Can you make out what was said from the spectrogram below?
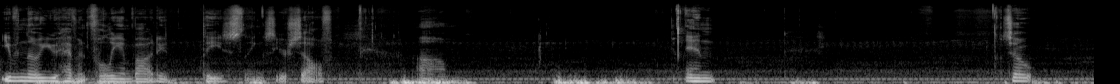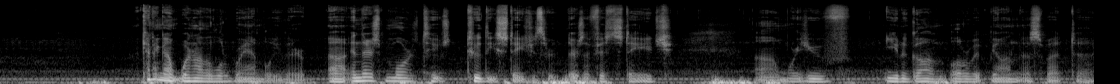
even though you haven't fully embodied these things yourself. Um, and so, kind of got went on a little rambly there. Uh, and there's more to to these stages. There's a fifth stage um, where you've you've gone a little bit beyond this, but uh,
